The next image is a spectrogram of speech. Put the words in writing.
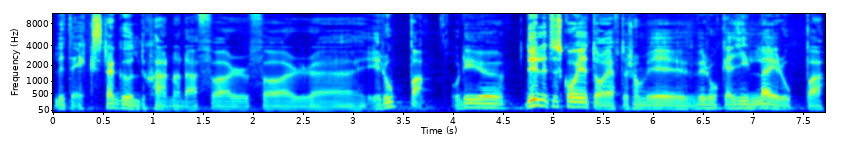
lite extra guldstjärna där för, för eh, Europa. Och det är ju det är lite skojigt då eftersom vi, vi råkar gilla Europa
